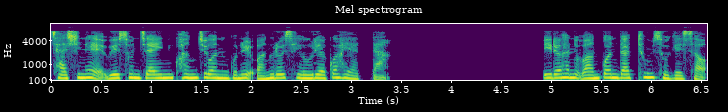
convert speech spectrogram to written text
자신의 외손자인 광주원군을 왕으로 세우려고 하였다. 이러한 왕권 다툼 속에서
